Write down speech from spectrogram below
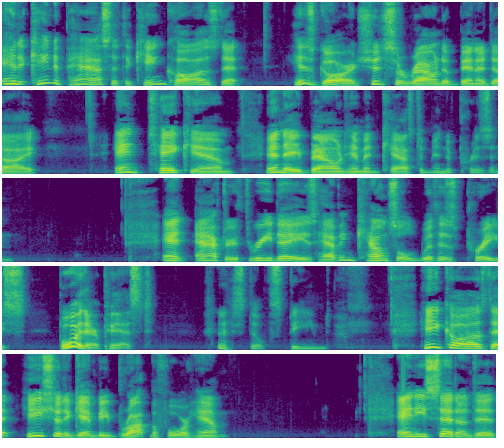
And it came to pass that the king caused that his guard should surround Abinadi and take him, and they bound him and cast him into prison. And after three days, having counseled with his priests, boy, they're pissed. Still steamed. He caused that he should again be brought before him. And he said unto,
